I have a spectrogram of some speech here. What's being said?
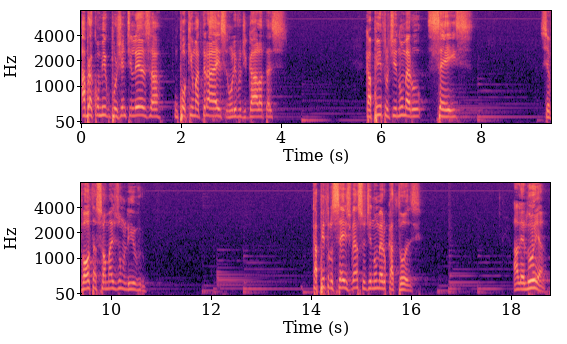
Abra comigo, por gentileza, um pouquinho atrás, no livro de Gálatas, capítulo de número 6. Você volta só mais um livro. Capítulo 6, verso de número 14. Aleluia.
